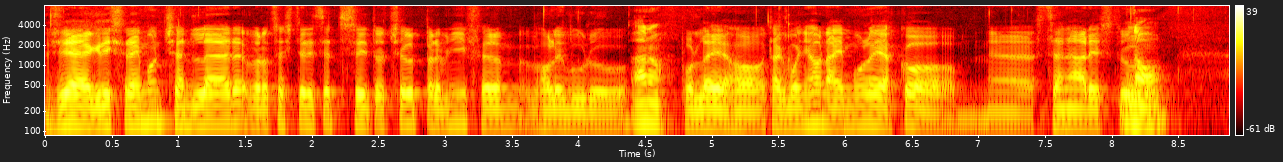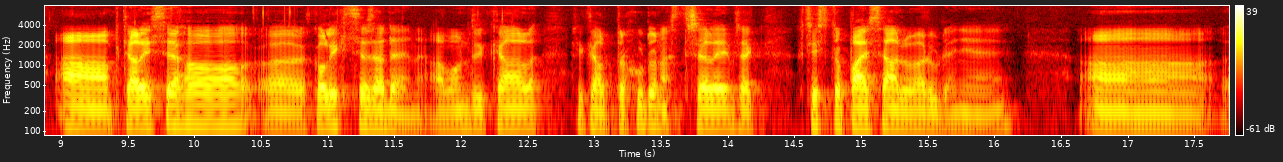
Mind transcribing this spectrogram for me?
že když Raymond Chandler v roce 43 točil první film v Hollywoodu, Ano. podle jeho, tak oni ho najmuli jako e, scenáristu. No. A ptali se ho, eh, kolik chce za den. A on říkal, říkal trochu to nastřelím, řekl, chci 150 dolarů denně, a, e,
